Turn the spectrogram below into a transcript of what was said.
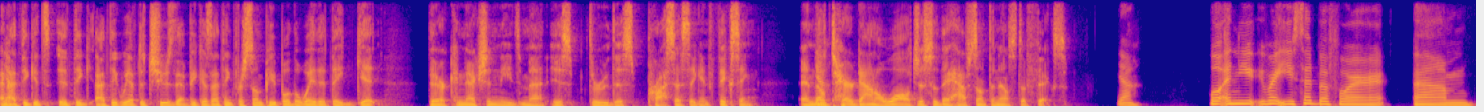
And yeah. I think it's I think I think we have to choose that because I think for some people the way that they get their connection needs met is through this processing and fixing. And they'll yeah. tear down a wall just so they have something else to fix. Yeah. Well, and you right, you said before um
